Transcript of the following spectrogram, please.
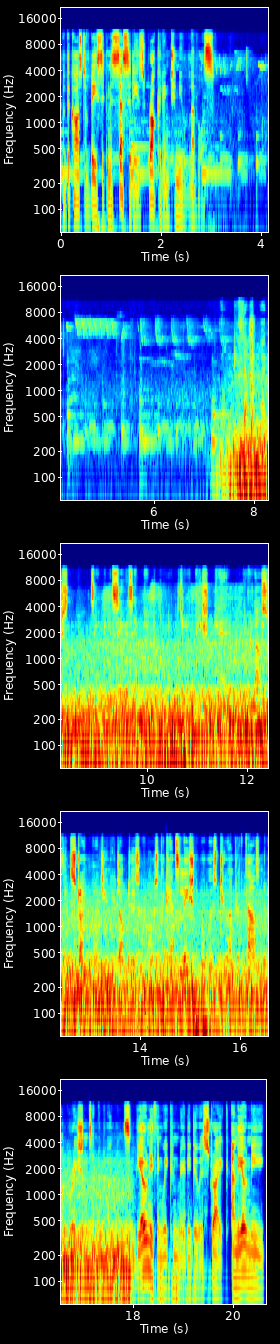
with the cost of basic necessities rocketing to new levels. Last week's strike by junior doctors caused the cancellation 200,000 operations and appointments. The only thing we can really do is strike, and the only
